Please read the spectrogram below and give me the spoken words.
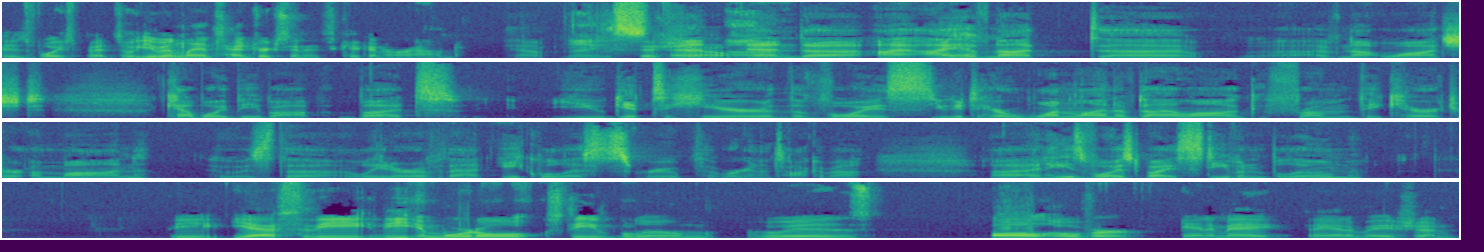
his voice bit. So even Lance Henriksen is kicking around. Yeah, nice. And show. and uh, I I have not uh, I've not watched Cowboy Bebop, but you get to hear the voice. You get to hear one line of dialogue from the character Amon, who is the leader of that Equalists group that we're going to talk about, uh, and he's voiced by Steven Blum. The yes, the the immortal Steve Blum, who is all over anime and animation.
